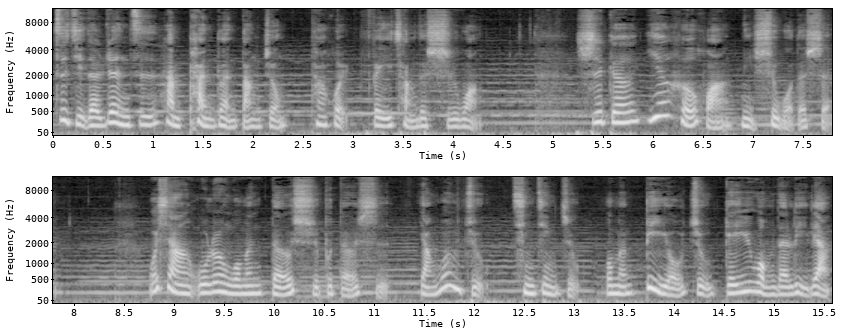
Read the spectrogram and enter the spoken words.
自己的认知和判断当中，他会非常的失望。诗歌耶和华，你是我的神。我想，无论我们得时不得时，仰望主、亲近主，我们必有主给予我们的力量，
